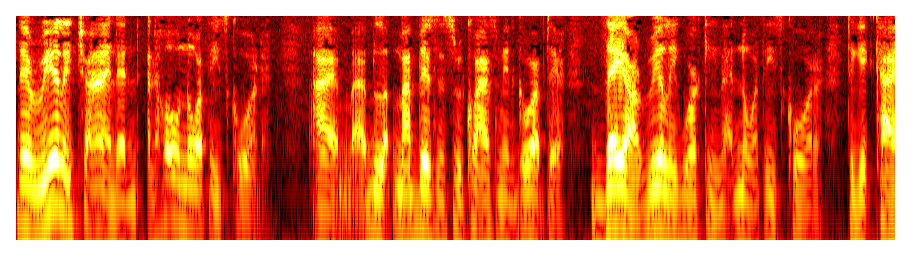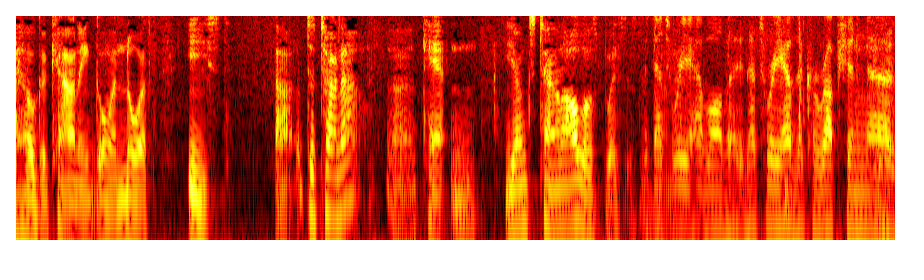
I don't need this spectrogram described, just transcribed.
They're really trying that, that whole northeast corridor. I, I, my business requires me to go up there. They are really working that northeast corridor to get Cuyahoga County going northeast uh, to turn out. Uh, Canton, Youngstown, all those places. But that's where you have all the that's where you have the corruption uh,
